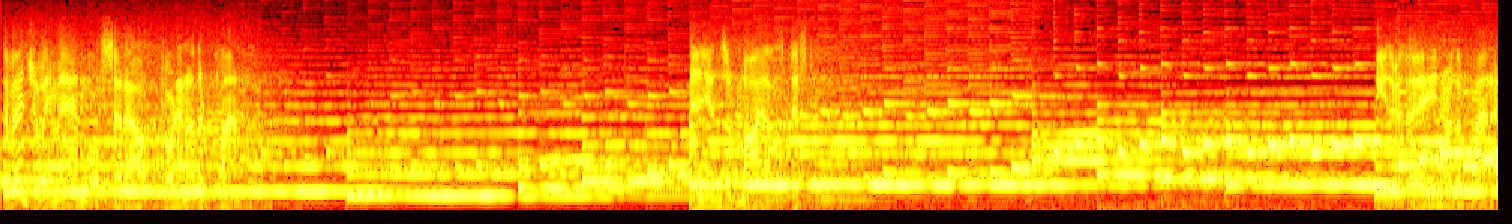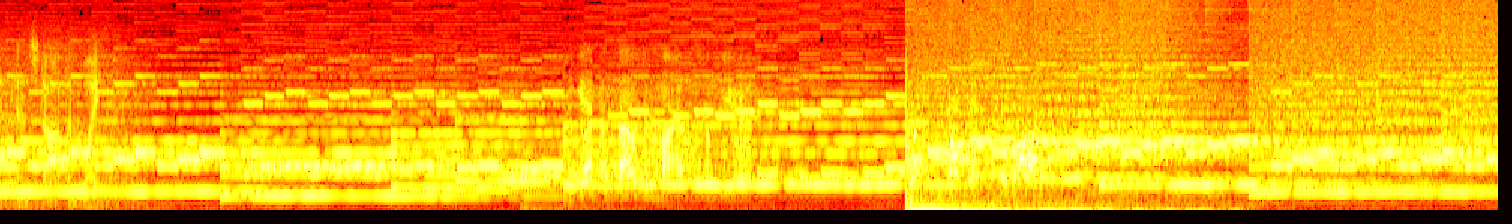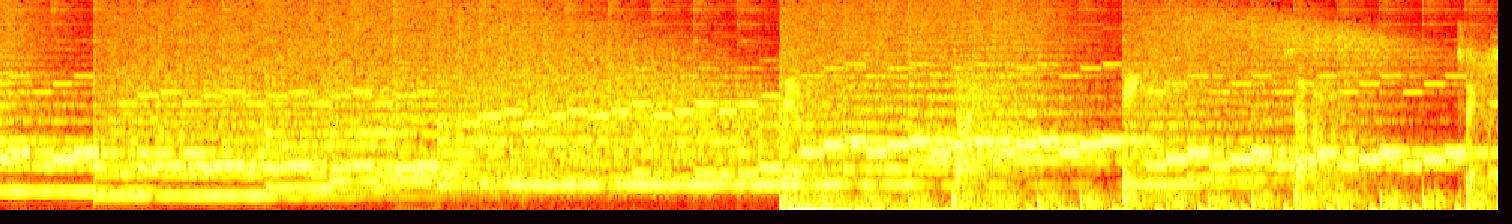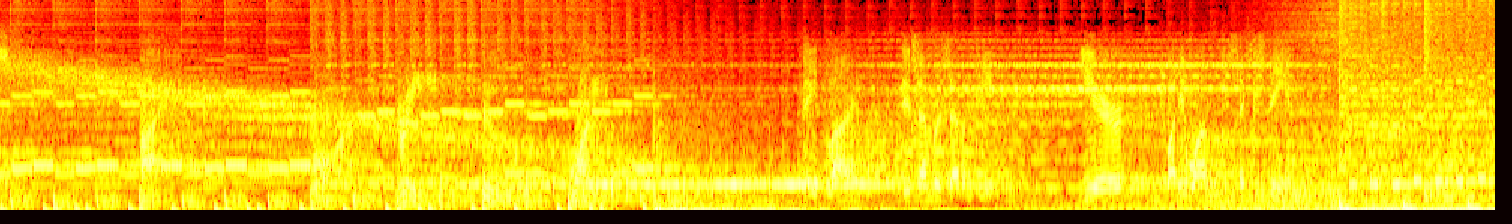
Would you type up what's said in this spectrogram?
Eventually, man will set out toward another planet. Millions of miles distant. Neither they nor the planet can stop and wait. to get a thousand miles from the December 17th, year 2116.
